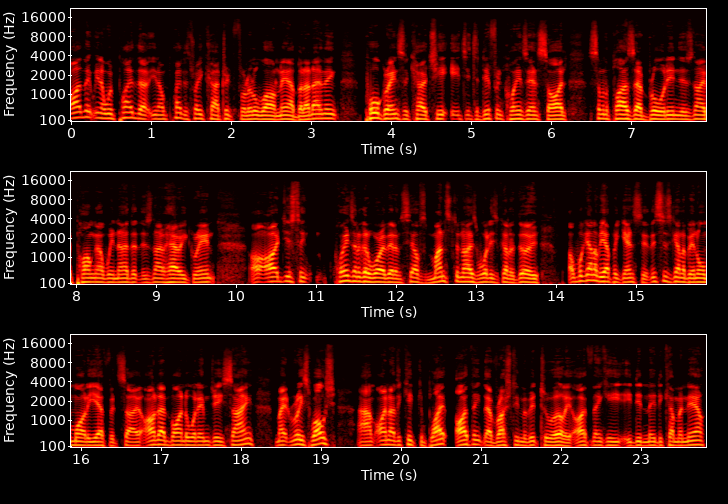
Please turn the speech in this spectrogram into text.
I- think you know we've played the you know played the three card trick for a little while now, but I don't think Paul Green's the coach here. It's it's a different Queensland side. Some of the players they've brought in, there's no Ponga. We know that there's no Harry Grant. I, I just think Queensland have got to worry about themselves. Munster knows what he's going to do. Uh, we're going to be up against it. This is going to be an almighty effort. So I don't mind what MG's saying, mate. Reece Walsh, um, I know the kid can play. I think they've rushed him a bit too early. I think he, he didn't need to come in now.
